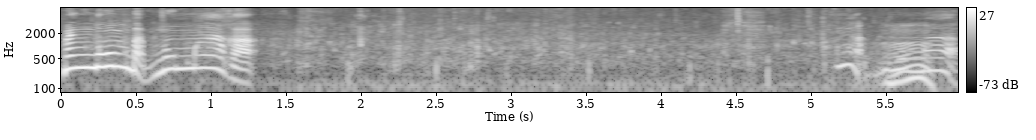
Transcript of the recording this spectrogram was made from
แม่งนุ่มแบบนุ่มมากอะเนี่ยนุ่มมาก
